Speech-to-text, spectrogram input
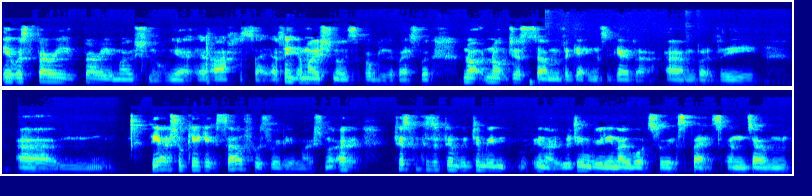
It was very, very emotional. Yeah, I have to say. I think emotional is probably the best word. Not not just um, the getting together, um, but the um, the actual gig itself was really emotional. Uh, just because it didn't, we didn't really, you know, we didn't really know what to expect, and um,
